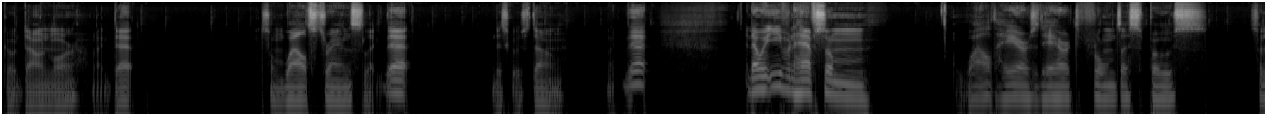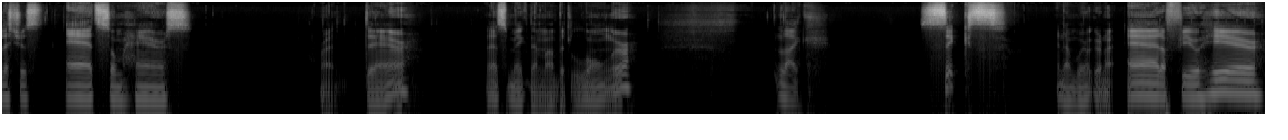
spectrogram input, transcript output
Go down more like that. Some wild strands like that. This goes down like that. And then we even have some wild hairs there at the front, I suppose. So let's just add some hairs right there. Let's make them a bit longer. Like six. And then we're gonna add a few here.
